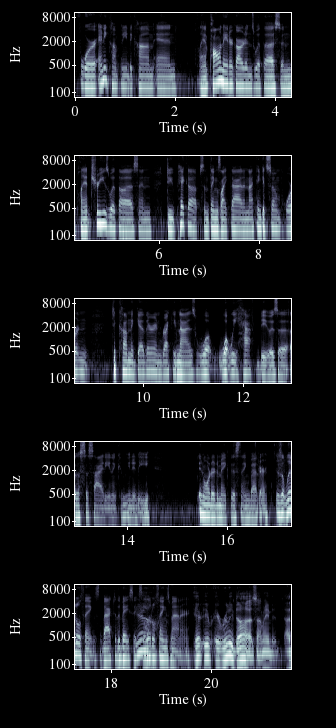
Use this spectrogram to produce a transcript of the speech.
for any company to come and plant pollinator gardens with us and plant trees with us and do pickups and things like that. And I think it's so important to come together and recognize what what we have to do as a, a society and a community in order to make this thing better. There's the little things, the back to the basics. The little things matter. It, it, it really does. I mean, it, I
